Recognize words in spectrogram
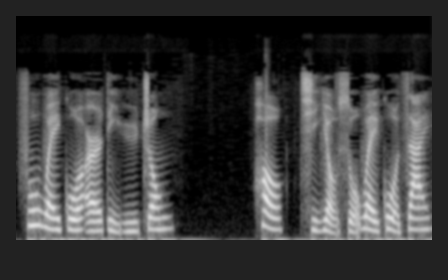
夫为国而抵于忠厚，岂有所谓过哉？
